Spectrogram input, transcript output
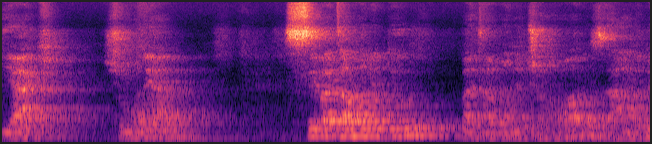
یک شماره اول سه و توان دو و توان چهار ضرب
